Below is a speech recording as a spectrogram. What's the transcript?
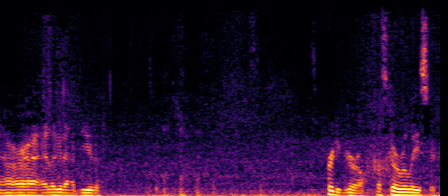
All right, look at that beauty. It's a pretty girl. Let's go release her.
